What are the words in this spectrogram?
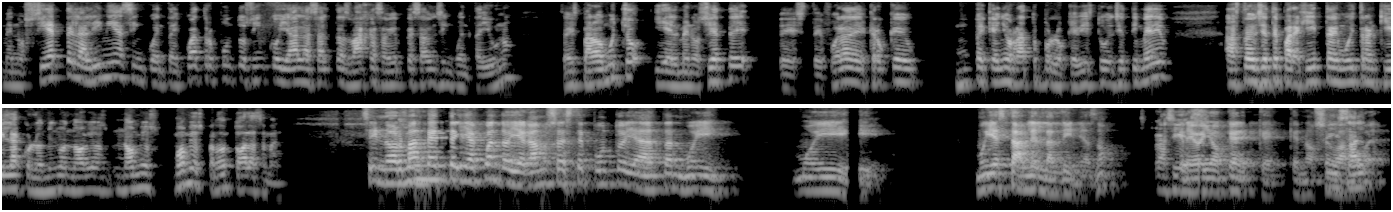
Menos 7 la línea, 54.5 ya las altas bajas había empezado en 51. Se ha disparado mucho y el menos 7 este, fuera de creo que un pequeño rato por lo que vi estuvo en siete y medio, hasta en siete parejita y muy tranquila con los mismos novios, nomios, momios, perdón, toda la semana. Sí, normalmente ya cuando llegamos a este punto ya están muy, muy, muy estables las líneas, ¿no? Así Creo yo que, que, no se va a mover.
